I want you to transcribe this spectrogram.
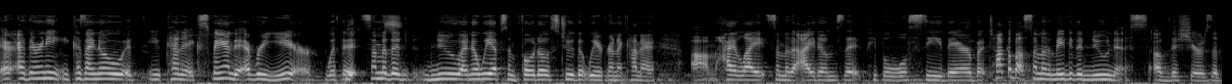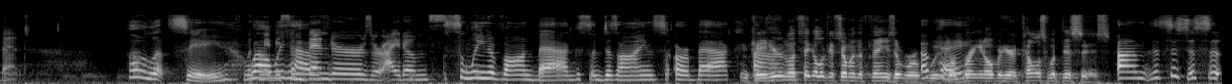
are, are there any? Because I know it, you kind of expand it every year with it. Some of the new. I know we have some photos too that we're going to kind of um, highlight some of the items that people will see there. But talk about some of the maybe the newness of this year's event Oh, let's see. with well, maybe we some have vendors or items. Selena Vaughn bags uh, designs are back. Okay, here, Um, let's take a look at some of the things that we're, we- we're bringing over here. Tell us what this is. Um, this is just a,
